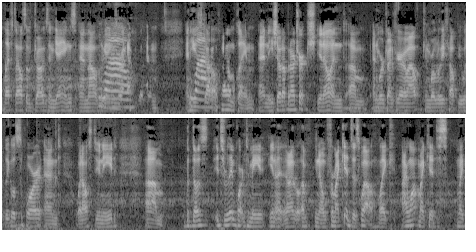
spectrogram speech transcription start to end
lifestyles of drugs and gangs, and now the wow. gangs are after him. And he's wow. got a asylum claim, and he showed up in our church, you know, and um, and we're trying to figure him out. Can World Relief help you with legal support, and what else do you need? Um, but those it's really important to me you know and i love you know for my kids as well like i want my kids my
